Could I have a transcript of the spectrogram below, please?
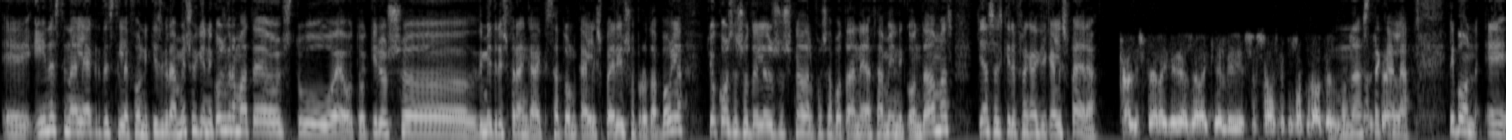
Ε, είναι στην άλλη άκρη της τηλεφωνικής γραμμής ο Γενικός Γραμματέο του ΕΟ, ο κύριος ε, Δημήτρης Φραγκάκης. Θα τον καλησπερίσω πρώτα απ' όλα. Και ο Κώστας Οντελέζο, ο συνάδελφος από τα Νέα, θα μείνει κοντά μας. Γεια σας, κύριε Φραγκάκη, καλησπέρα. Καλησπέρα, κυρία Ζαρακέλη, σε εσάς και τους ακροατές μας. Να είστε καλά. Λοιπόν, ε,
